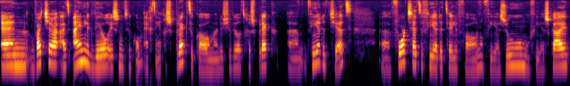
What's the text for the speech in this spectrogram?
En wat je uiteindelijk wil is natuurlijk om echt in gesprek te komen. Dus je wil het gesprek um, via de chat uh, voortzetten via de telefoon of via Zoom of via Skype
